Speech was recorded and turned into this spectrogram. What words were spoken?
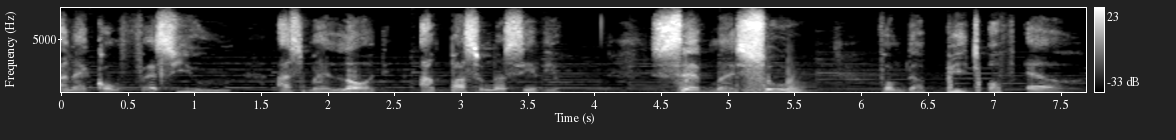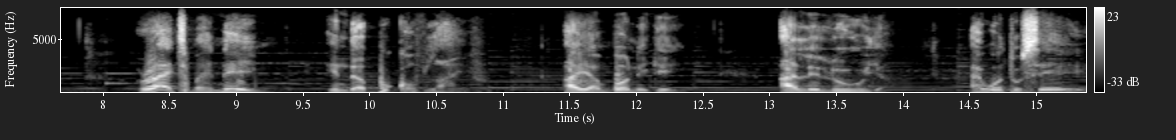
and I confess you as my Lord and personal Savior. Save my soul from the pit of hell. Write my name in the book of life. I am born again. Hallelujah. I want to say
